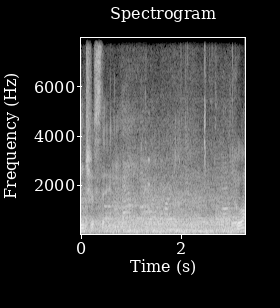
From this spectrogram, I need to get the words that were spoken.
Interesting. Cool.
